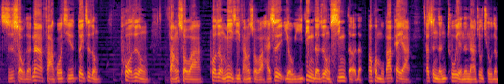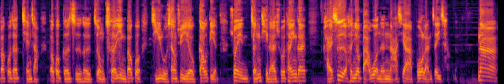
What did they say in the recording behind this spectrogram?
死守的。那法国其实对这种破这种防守啊，破这种密集防守啊，还是有一定的这种心得的。包括姆巴佩啊，他是能突也能拿住球的，包括他前场，包括格子和这种策应，包括吉鲁上去也有高点，所以整体来说他应该还是很有把握能拿下波兰这一场的。那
